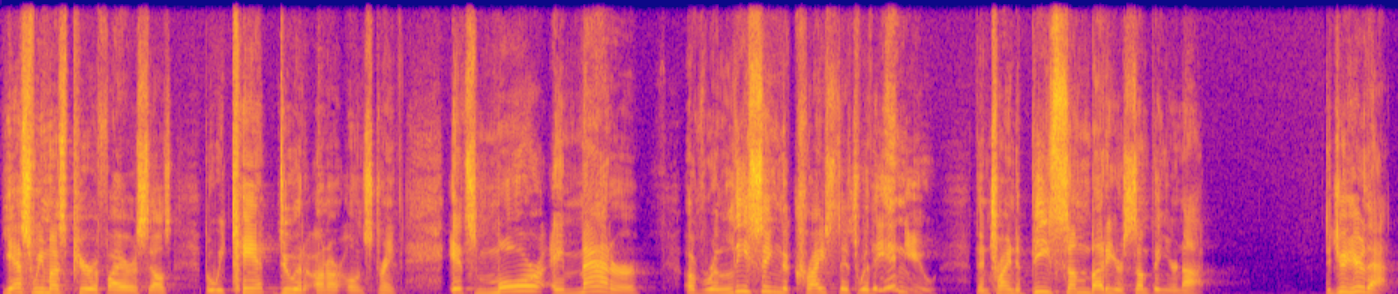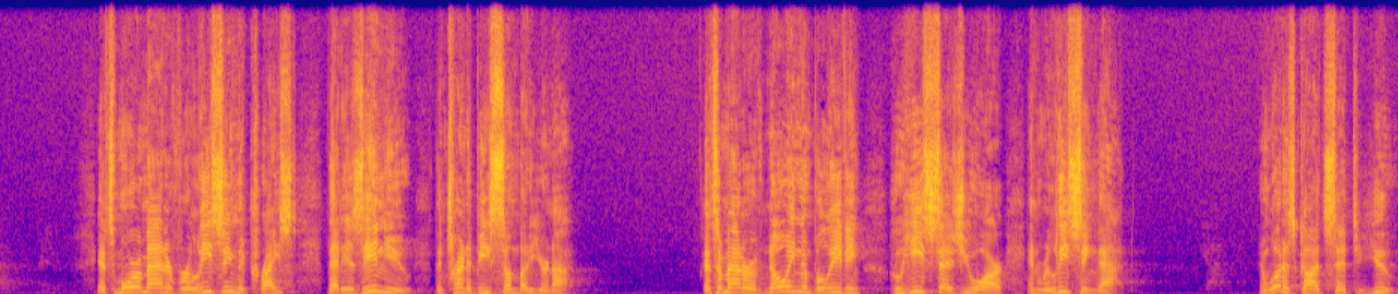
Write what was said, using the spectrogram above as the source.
Yes, we must purify ourselves, but we can't do it on our own strength. It's more a matter of releasing the Christ that's within you than trying to be somebody or something you're not. Did you hear that? It's more a matter of releasing the Christ that is in you than trying to be somebody you're not. It's a matter of knowing and believing who He says you are and releasing that. And what has God said to you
